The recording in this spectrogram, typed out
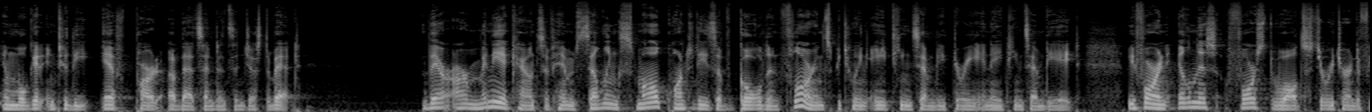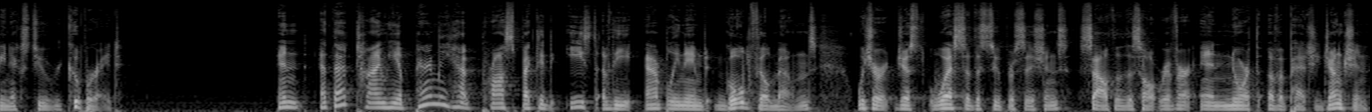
and we'll get into the if part of that sentence in just a bit. There are many accounts of him selling small quantities of gold in Florence between 1873 and 1878, before an illness forced Waltz to return to Phoenix to recuperate. And at that time, he apparently had prospected east of the aptly named Goldfield Mountains, which are just west of the Superstitions, south of the Salt River, and north of Apache Junction.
